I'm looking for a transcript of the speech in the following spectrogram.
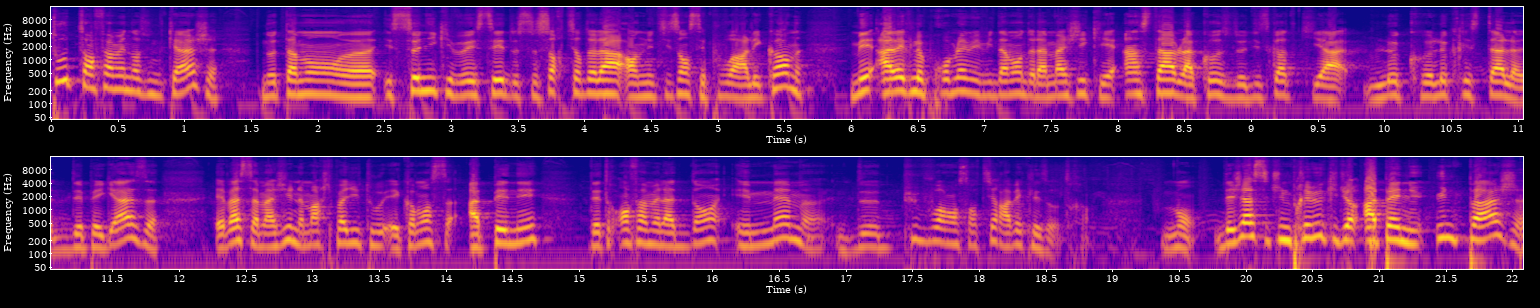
tous enfermés dans une cage. Notamment euh, Sony qui veut essayer de se sortir de là en utilisant ses pouvoirs licorne. Mais avec le problème évidemment de la magie qui est instable à cause de Discord qui a le, le cristal des Pégases. Et eh bah ben, sa magie ne marche pas du tout et commence à peiner d'être enfermé là-dedans et même de plus pouvoir en sortir avec les autres. Bon, déjà c'est une preview qui dure à peine une page,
